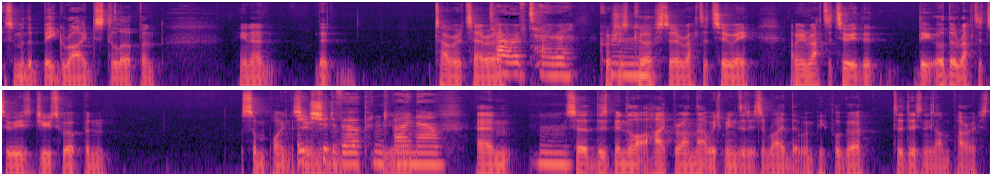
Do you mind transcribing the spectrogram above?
some of the big rides still open? You know, the Tower of Terror, Tower of Terror. Crush's Coaster, Ratatouille. I mean, Ratatouille. The the other Ratatouille is due to open some point soon. It should have opened by now. Um, Hmm. So there's been a lot of hype around that, which means that it's a ride that when people go to Disneyland Paris,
